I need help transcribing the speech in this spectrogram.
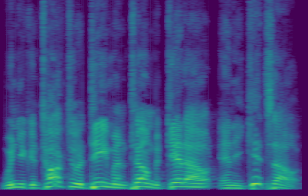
when you can talk to a demon and tell him to get out and he gets out.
